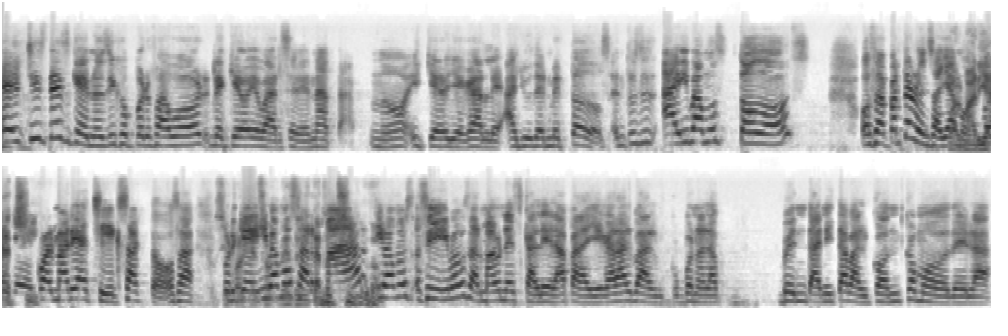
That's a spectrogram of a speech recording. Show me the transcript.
El chiste es que nos dijo, por favor, le quiero llevar serenata, ¿no? Y quiero llegarle, ayúdenme todos. Entonces ahí vamos todos. O sea, aparte lo ensayamos. Cual mariachi. porque- Cual mariachi, exacto. O sea, Sí, porque, íbamos a armar, íbamos, sí, íbamos a armar una escalera para llegar al balcón, bueno, a la ventanita balcón como de la,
